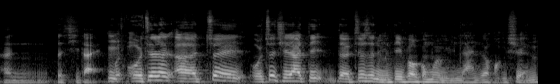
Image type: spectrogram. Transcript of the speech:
很的期待。我我觉得呃最我最期待的的就是你们第一波公布的名单，就是黄轩，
